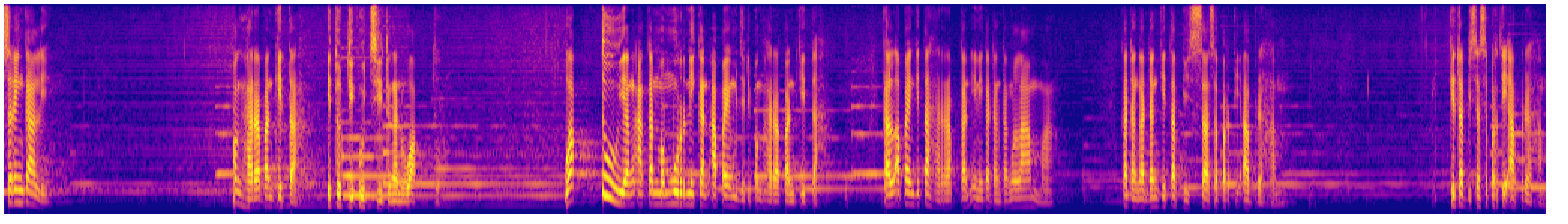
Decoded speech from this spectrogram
Seringkali pengharapan kita itu diuji dengan waktu. Waktu yang akan memurnikan apa yang menjadi pengharapan kita. Kalau apa yang kita harapkan ini kadang-kadang lama, kadang-kadang kita bisa seperti Abraham. Kita bisa seperti Abraham,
